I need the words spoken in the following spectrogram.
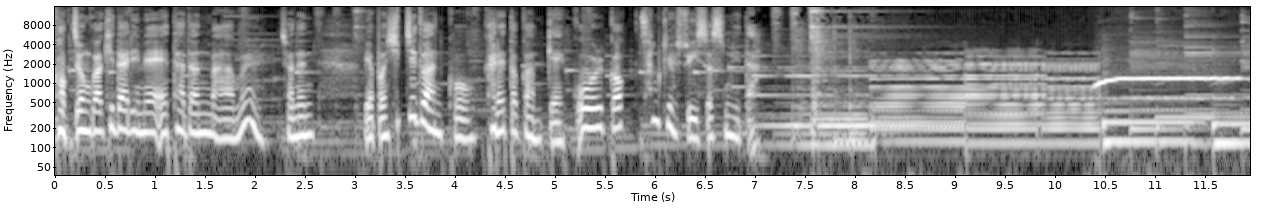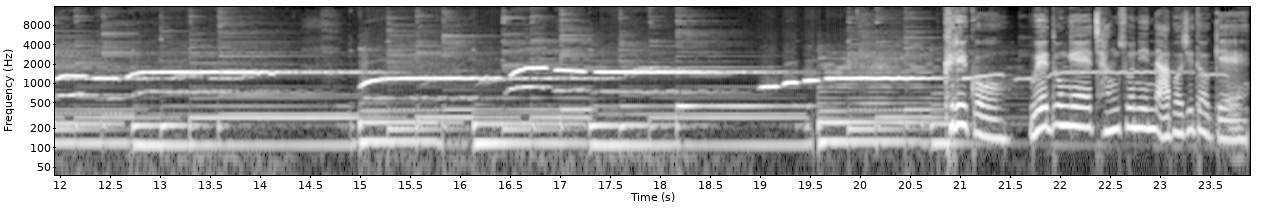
걱정과 기다림에 애타던 마음을 저는 몇 번 씹지도 않고 가래떡과 함께 꿀꺽 삼킬 수 있었습니다. 그리고 외동의 장손인 아버지 덕에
